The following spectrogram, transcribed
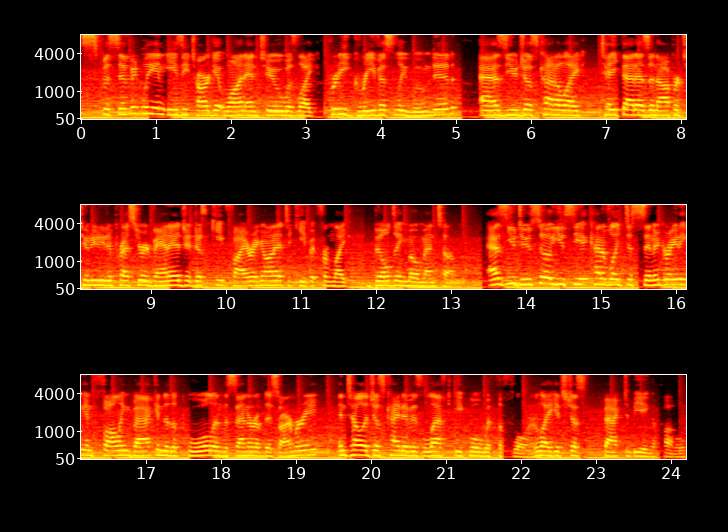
specifically an easy target one, and two was like pretty grievously wounded. As you just kind of like take that as an opportunity to press your advantage and just keep firing on it to keep it from like building momentum. As you do so, you see it kind of like disintegrating and falling back into the pool in the center of this armory until it just kind of is left equal with the floor. Like it's just back to being a puddle.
